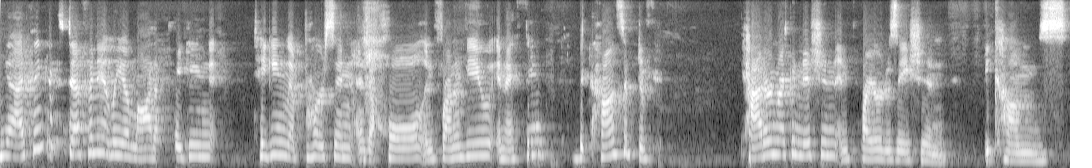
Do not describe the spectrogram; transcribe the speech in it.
Yeah, I think it's definitely a lot of taking taking the person as a whole in front of you, and I think the concept of pattern recognition and prioritization becomes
